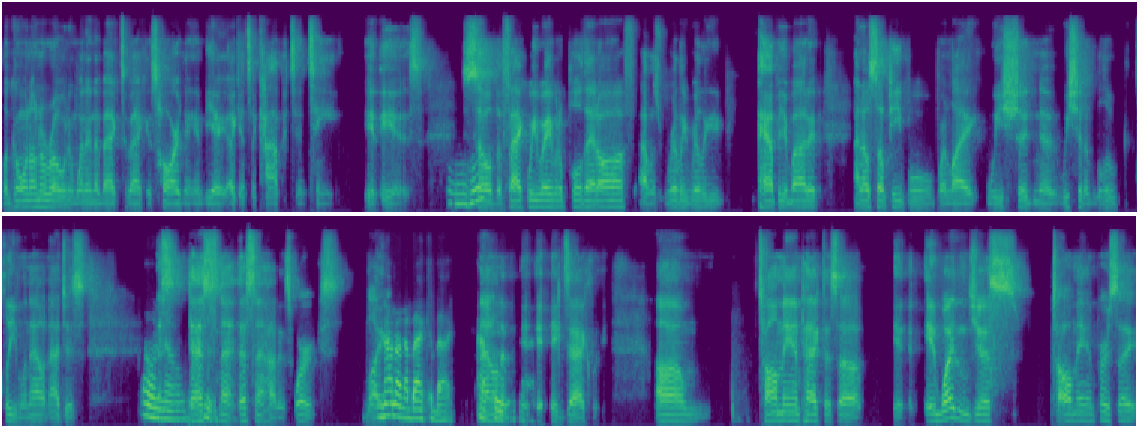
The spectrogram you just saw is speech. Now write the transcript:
but going on the road and winning a back to back is hard in the NBA against a competent team. It is. So the fact we were able to pull that off, I was really, really happy about it. I know some people were like, we shouldn't have, we should have blew Cleveland out. And I just, oh that's, no. that's not, that's not how this works. Like, not on a back to back. not on the, Absolutely not. exactly. Um, tall man packed us up. It, it wasn't just tall man per se.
